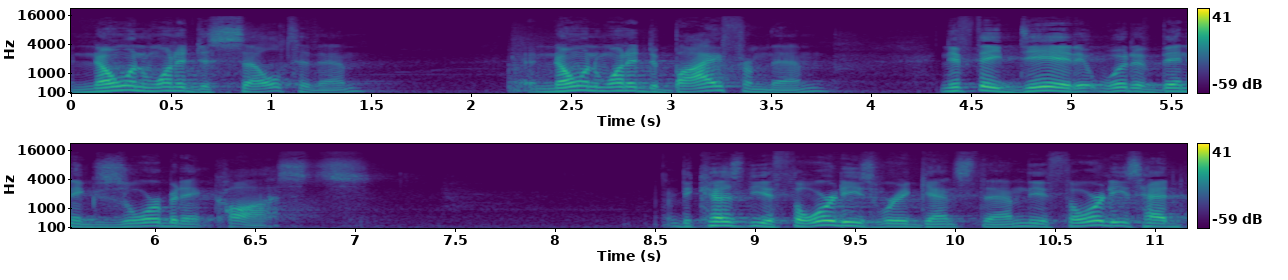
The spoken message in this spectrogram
No one wanted to sell to them, no one wanted to buy from them. And if they did, it would have been exorbitant costs. Because the authorities were against them, the authorities had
